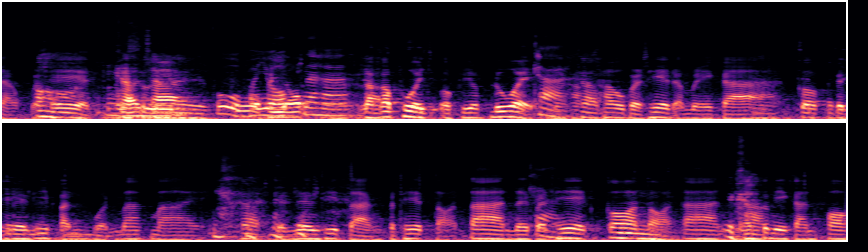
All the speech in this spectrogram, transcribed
จากประเทศอ๋อ ครับมุสลิใช่มผู้อพยพนะคะ แล้วก็ผู้อพยพด้วยค่ะนะครับครับเข้าประเทศอเมริกาอ่าก็เป็นประเทศเรื่องที่ปั่นป่วนมากมาย ครับ เป็นเรื่องที่ต่างประเทศต่อต้านในค่ะ ประเทศก็อืมต่อต้านครัแล้วบก็มีการฟ้อง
